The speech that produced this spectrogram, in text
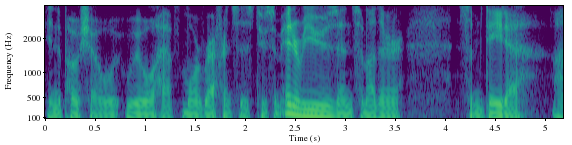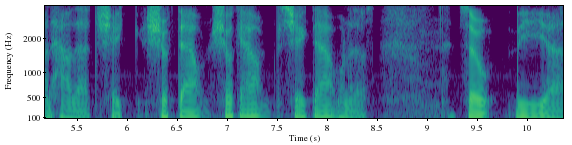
in the post show, we will have more references to some interviews and some other some data on how that shake shook out, shook out, shaked out, one of those. So the uh,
